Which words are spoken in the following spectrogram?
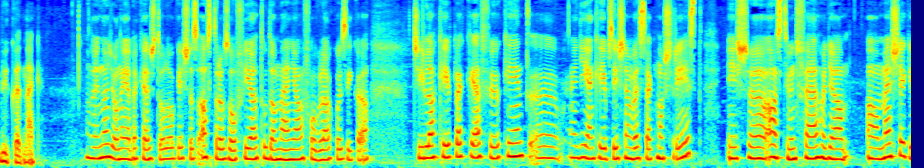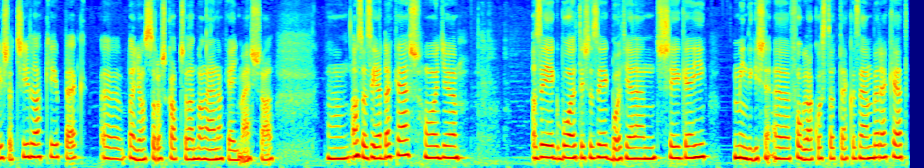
működnek? Ez egy nagyon érdekes dolog, és az asztrozófia tudománya foglalkozik a csillagképekkel főként. Egy ilyen képzésen veszek most részt, és azt tűnt fel, hogy a, a mesék és a csillagképek nagyon szoros kapcsolatban állnak egymással. Az az érdekes, hogy az égbolt és az égbolt jelenségei mindig is foglalkoztatták az embereket,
